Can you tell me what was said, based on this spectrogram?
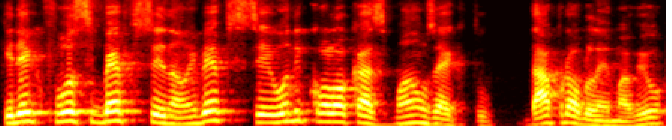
Queria que fosse BFC, não. Em BFC, onde coloca as mãos, Hector, dá problema, viu?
